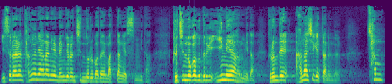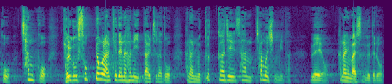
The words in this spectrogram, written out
이스라엘은 당연히 하나님의 맹렬한 진노를 받아야 마땅했습니다. 그 진노가 그들에게 임해야 합니다. 그런데 안 하시겠다는 거예요. 참고 참고 결국 속병을 앓게 되는 한이 있다 할지라도 하나님은 끝까지 참으십니다. 왜요? 하나님 말씀 그대로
